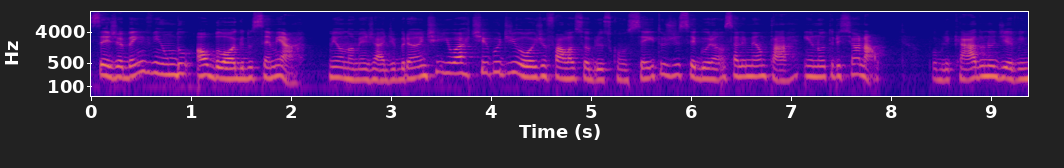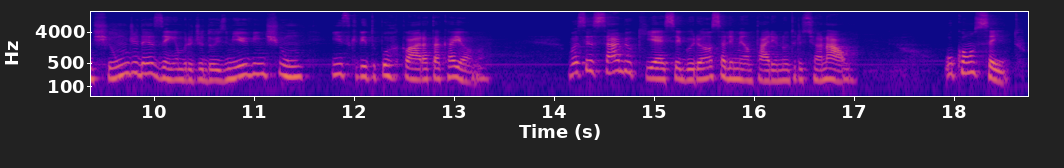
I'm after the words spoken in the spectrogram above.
Seja bem-vindo ao blog do Semear. Meu nome é Jade Brant e o artigo de hoje fala sobre os conceitos de segurança alimentar e nutricional, publicado no dia 21 de dezembro de 2021 e escrito por Clara Takayama. Você sabe o que é segurança alimentar e nutricional? O conceito.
